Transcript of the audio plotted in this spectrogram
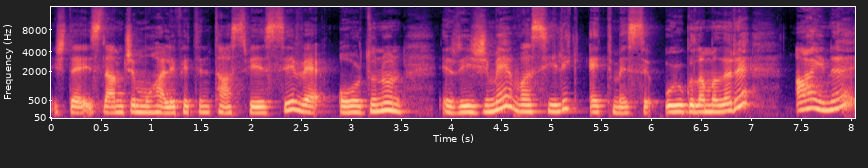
işte İslamcı muhalefetin tasfiyesi ve ordunun rejime vasilik etmesi uygulamaları aynı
